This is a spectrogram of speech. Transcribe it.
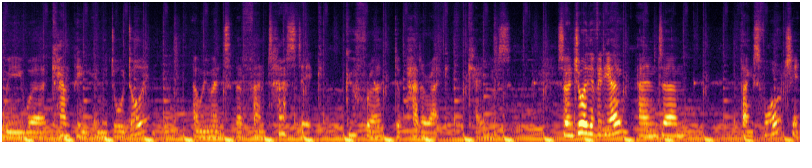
we were camping in the Dordogne and we went to the fantastic Gouffre de Padirac caves. So enjoy the video and um, thanks for watching.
